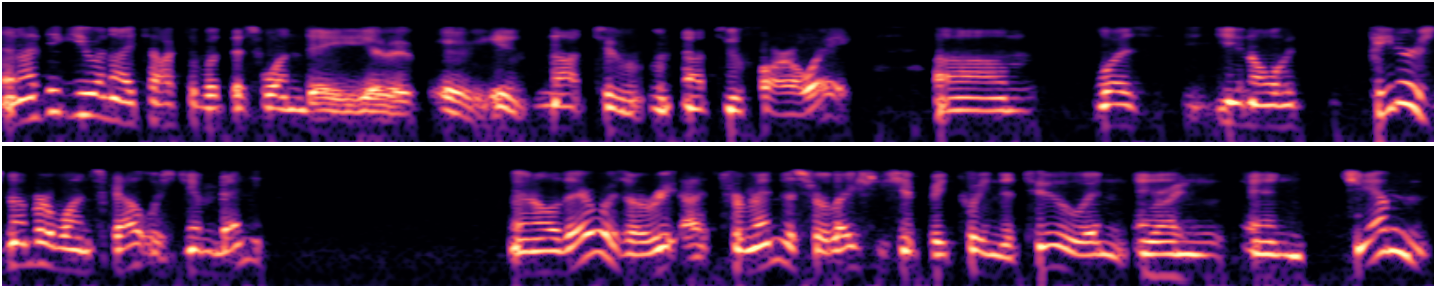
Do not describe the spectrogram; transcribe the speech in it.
and I think you and I talked about this one day, uh, uh, not too not too far away. Um, was you know Peter's number one scout was Jim Benning. You know there was a, re- a tremendous relationship between the two, and and right. and Jim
